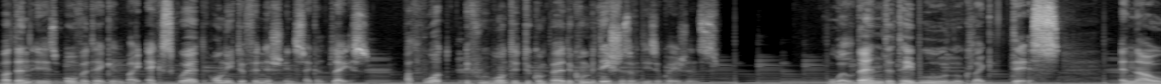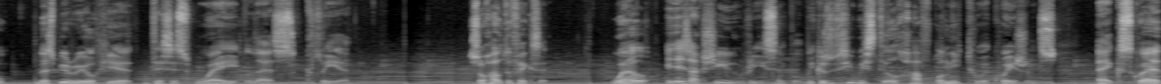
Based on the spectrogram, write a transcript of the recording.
but then it is overtaken by x squared only to finish in second place. But what if we wanted to compare the combinations of these equations? Well then the table will look like this. And now, let's be real here, this is way less clear. So how to fix it? Well, it is actually really simple, because you see we still have only two equations, x squared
